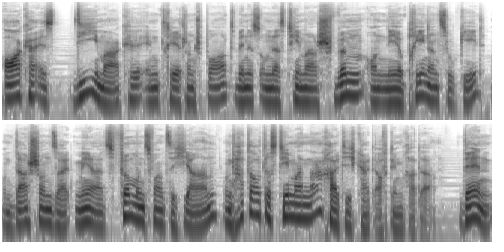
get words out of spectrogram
Orca ist die Marke im Triathlonsport, wenn es um das Thema Schwimmen und Neoprenanzug geht und das schon seit mehr als 25 Jahren und hat auch das Thema Nachhaltigkeit auf dem Radar. Denn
